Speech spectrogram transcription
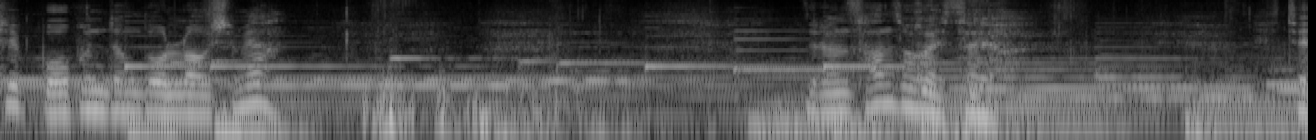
15분 정도 올라오시면 이런 산소가 있어요. 이제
